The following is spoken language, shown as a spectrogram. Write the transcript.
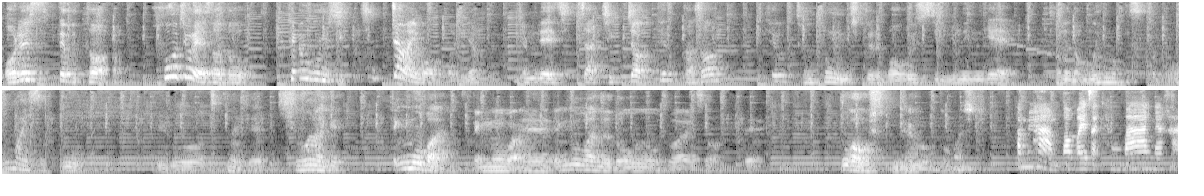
어렸을 때부터 호주에서도 태국 음식 진짜 많이 먹었거든요. 근데 진짜 직접 태국 가서 태국 전통 음식들을 먹을 수 있는 게 저는 너무 행복했었고 너무 맛있었고 그리고 특히나 이제 시원하게 땡모반 땡모반 네, 땡모반을 너무너무 좋아해서 네, 또 가고 싶습니다. 태국 너무 맛있죠. คำถามต่อไปจากทางบ้านนะคะ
